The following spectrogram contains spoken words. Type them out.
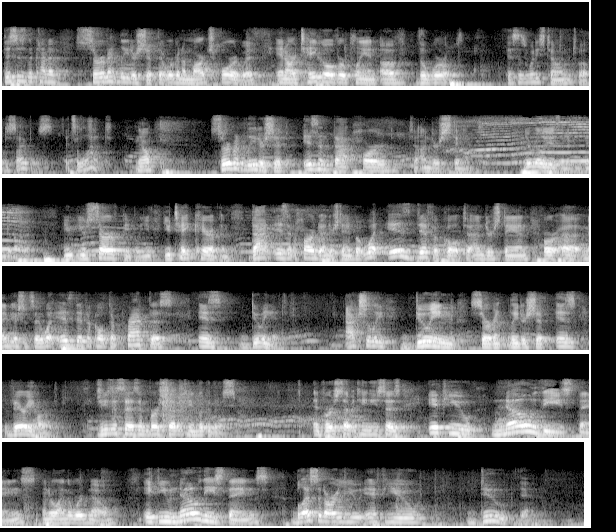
This is the kind of servant leadership that we're going to march forward with in our takeover plan of the world. This is what he's telling the 12 disciples. It's a lot. Now, Servant leadership isn't that hard to understand. It really isn't if you think about it. You, you serve people, you, you take care of them. That isn't hard to understand. But what is difficult to understand, or uh, maybe I should say, what is difficult to practice, is doing it. Actually, doing servant leadership is very hard. Jesus says in verse 17, look at this. In verse 17, he says, If you know these things, underline the word know, if you know these things, blessed are you if you do them.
